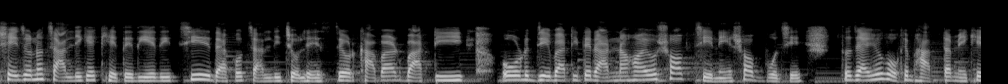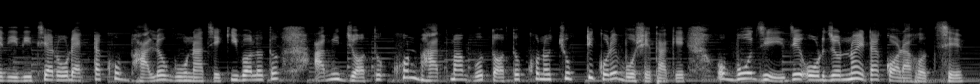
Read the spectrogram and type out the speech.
সেই জন্য চার্লিকে খেতে দিয়ে দিচ্ছি। দেখো চার্লি চলে এসছে। ওর খাবার বাটি, ওর যে বাটিতে রান্না হয়, ও সব চেনে, সব বোঝে। তো যাই হোক, ওকে ভাতটা মেখে দিয়ে দিচ্ছি। আর ওর একটা খুব ভালো গুণ আছে, কি বলতো? আমি যতক্ষণ ভাত মাখবো, ততক্ষণ ও চুপটি করে বসে থাকে। ও বোঝে যে ওর জন্য এটা করা হচ্ছে।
